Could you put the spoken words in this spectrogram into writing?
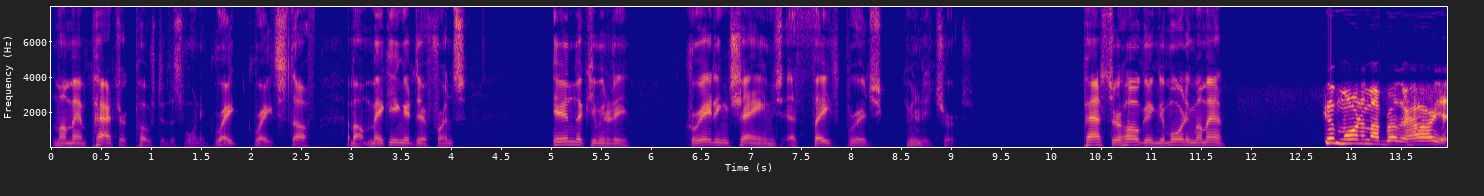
my man Patrick posted this morning. Great, great stuff about making a difference in the community, creating change at Faith Bridge Community Church. Pastor Hogan, good morning, my man. Good morning, my brother. How are you?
